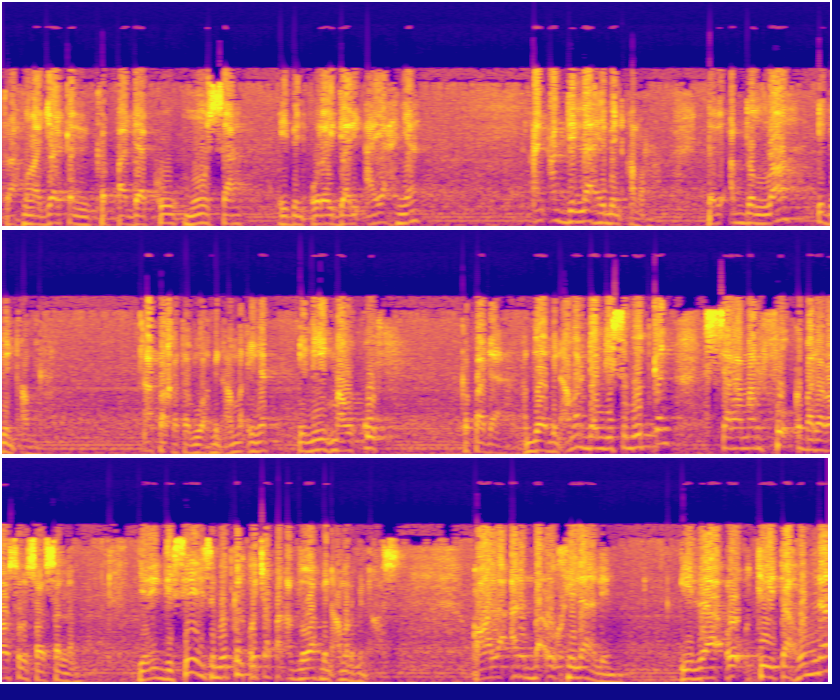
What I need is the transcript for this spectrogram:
telah mengajarkan kepadaku Musa ibn Ulay dari ayahnya an Abdullah ibn Amr dari Abdullah ibn Amr. Apa kata Abdullah bin Amr? Ingat ini mauquf kepada Abdullah bin Amr dan disebutkan secara marfu kepada Rasulullah SAW. Jadi di sini disebutkan ucapan Abdullah bin Amr bin As. Qala arba'u khilalin. Idza u'titahunna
